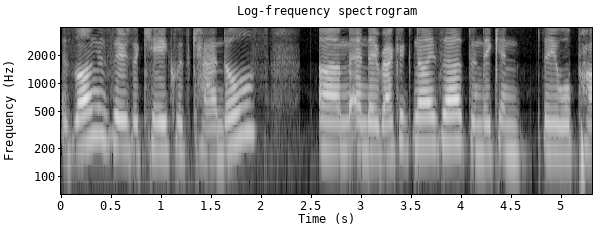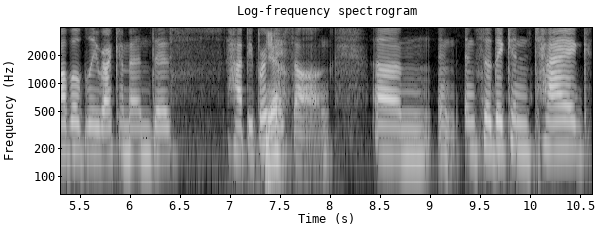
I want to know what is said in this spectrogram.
as long as there's a cake with candles, um, and they recognize that, then they can they will probably recommend this happy birthday Yeah. song, um, and and so they can tag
